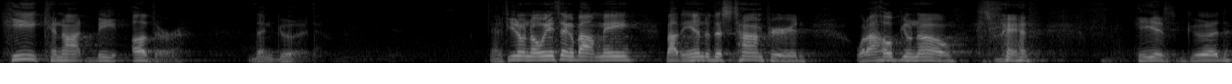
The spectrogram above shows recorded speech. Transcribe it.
He cannot be other than good. And if you don't know anything about me, by the end of this time period, what I hope you'll know is man, he is good.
